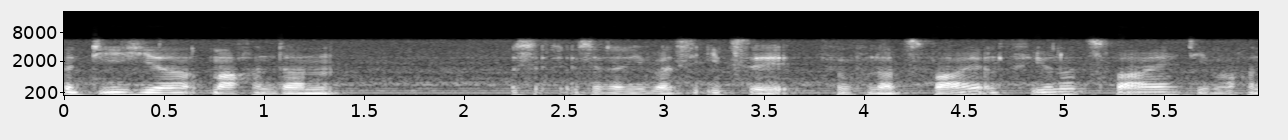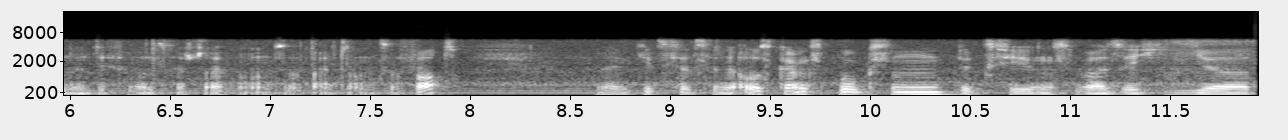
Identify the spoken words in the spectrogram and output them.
Und die hier machen dann, sind dann jeweils die IC 502 und 402, die machen eine Differenzverstärkung und so weiter und so fort. Und dann geht es jetzt zu den Ausgangsbuchsen, beziehungsweise hier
